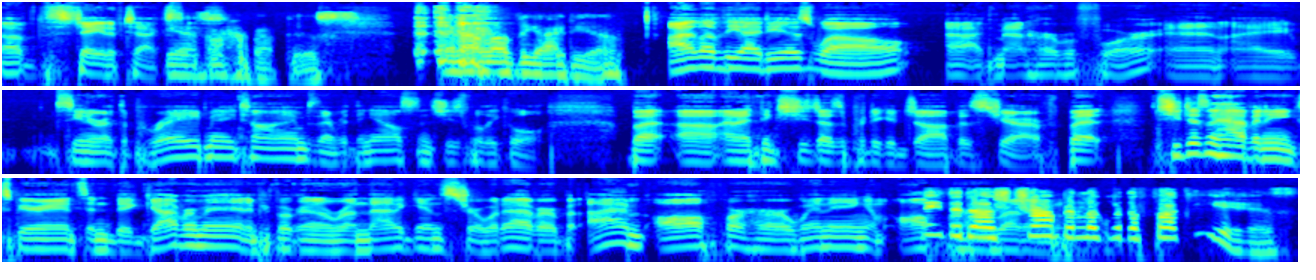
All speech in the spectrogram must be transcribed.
of the state of Texas. Yes, I heard about this, and I love the idea. I love the idea as well. I've met her before, and I've seen her at the parade many times and everything else, and she's really cool. But uh, and I think she does a pretty good job as sheriff. But she doesn't have any experience in big government, and people are going to run that against her, or whatever. But I'm all for her winning. I'm all her does running. Trump, and look what the fuck he is.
